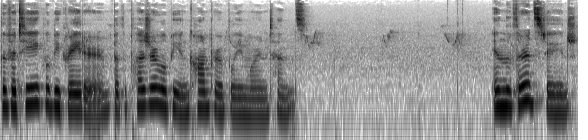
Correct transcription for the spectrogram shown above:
The fatigue will be greater, but the pleasure will be incomparably more intense. In the third stage,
